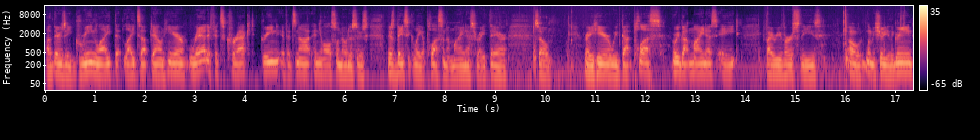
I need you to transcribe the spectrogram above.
uh, there's a green light that lights up down here. Red if it's correct, green if it's not, and you'll also notice there's there's basically a plus and a minus right there. So right here we've got plus, or we've got minus 8. If I reverse these, oh, let me show you the green.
